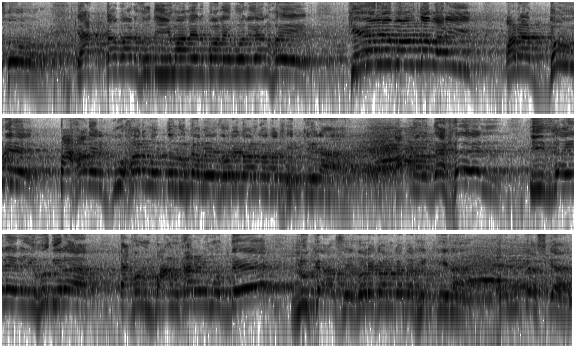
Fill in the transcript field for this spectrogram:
সোর। একটাবার যদি ইমানের বলে বলিয়ান হয়ে কে রে বলতে পারি? ওরা দৌড়ে পাহাড়ের গুহার মধ্যে লুকাবে, জোরে কথা ঠিক কিনা? আপনারা দেখেন, ইসরায়েলের ইহুদিরা এখন বাংকারের মধ্যে লুকে আছে, জোরে কথা ঠিক কিনা? লুকাস কেন?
